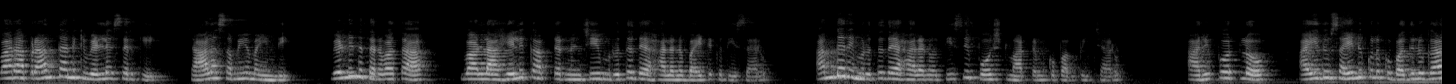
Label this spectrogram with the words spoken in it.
వారు ఆ ప్రాంతానికి వెళ్ళేసరికి చాలా సమయమైంది. వెళ్ళిన తర్వాత వాళ్ళ హెలికాప్టర్ నుంచి మృతదేహాలను బయటకు తీశారు. అందరి మృతదేహాలను తీసి పోస్ట్ మార్టంకు పంపించారు. ఆ రిపోర్ట్లో ఐదు సైనికులకు బదులుగా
